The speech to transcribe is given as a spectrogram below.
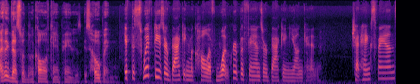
I think that's what the McAuliffe campaign is, is hoping. If the Swifties are backing McAuliffe, what group of fans are backing Youngkin? Chet Hanks fans?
